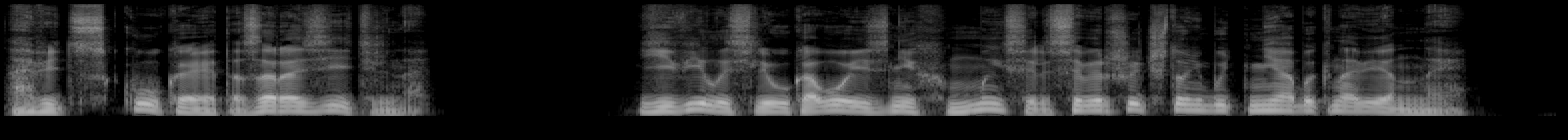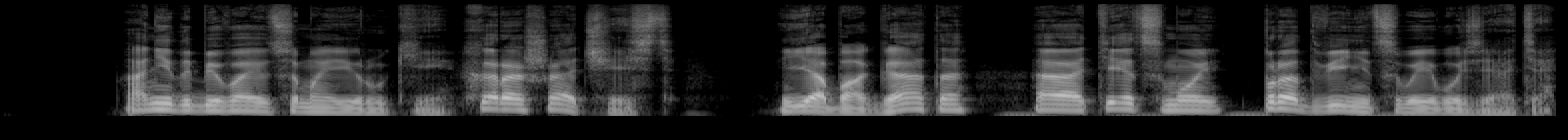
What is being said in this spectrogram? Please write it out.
А ведь скука эта заразительна. Явилась ли у кого из них мысль совершить что-нибудь необыкновенное? Они добиваются моей руки. Хороша честь. Я богата, а отец мой продвинет своего зятя.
